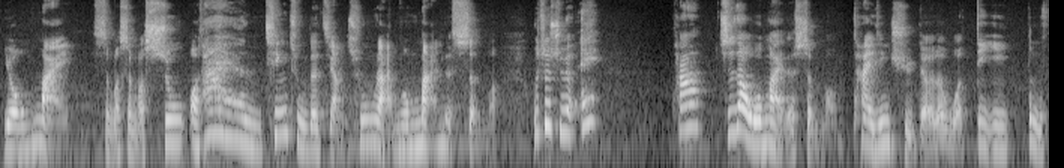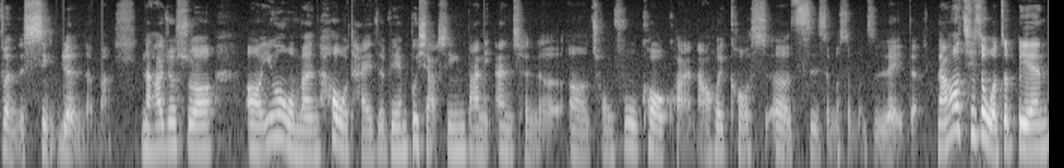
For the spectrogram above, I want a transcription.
有买什么什么书？”哦，他还很清楚的讲出来我买了什么。我就觉得，哎，他知道我买了什么，他已经取得了我第一部分的信任了嘛。然后他就说。哦，因为我们后台这边不小心把你按成了呃重复扣款，然后会扣十二次什么什么之类的。然后其实我这边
